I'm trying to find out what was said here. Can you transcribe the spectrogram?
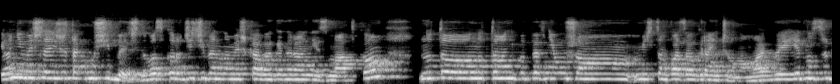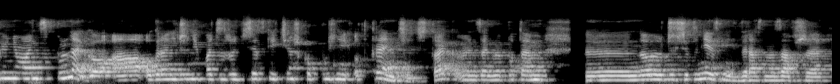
I oni myśleli, że tak musi być, no bo skoro dzieci będą mieszkały generalnie z matką, no to, no to oni pewnie muszą mieć tą władzę ograniczoną. Jakby jedno z drugim nie ma nic wspólnego, a ograniczenie płacy rodzicielskiej ciężko później odkręcić, tak? Więc jakby potem, yy, no oczywiście to nie jest nigdy raz na zawsze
